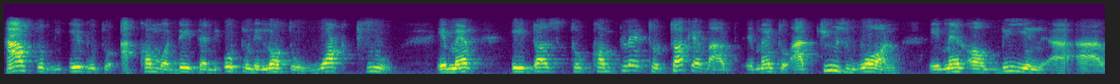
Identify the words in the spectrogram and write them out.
has to be able to accommodate and be open enough to work through Amen. It does to complain, to talk about, amen, to accuse one, amen, of being uh, uh,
